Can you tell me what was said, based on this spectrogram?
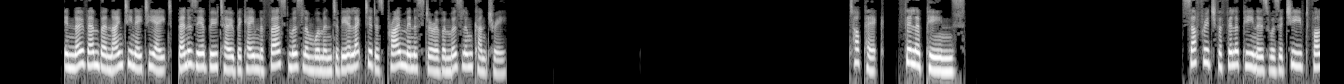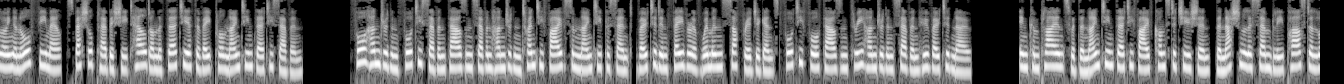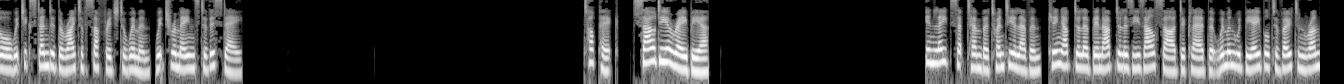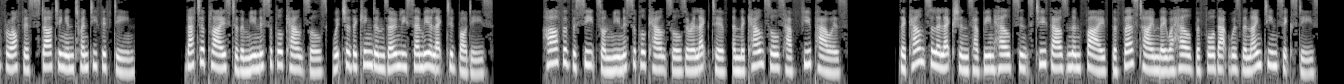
In November 1988, Benazir Bhutto became the first Muslim woman to be elected as Prime Minister of a Muslim country. Philippines Suffrage for Filipinas was achieved following an all-female, special plebiscite held on 30 April 1937. 447,725 some 90% voted in favor of women's suffrage against 44,307 who voted no. In compliance with the 1935 Constitution, the National Assembly passed a law which extended the right of suffrage to women, which remains to this day. Saudi Arabia In late September 2011, King Abdullah bin Abdulaziz Al Saud declared that women would be able to vote and run for office starting in 2015. That applies to the municipal councils, which are the kingdom's only semi-elected bodies. Half of the seats on municipal councils are elective, and the councils have few powers. The council elections have been held since 2005 the first time they were held before that was the 1960s.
